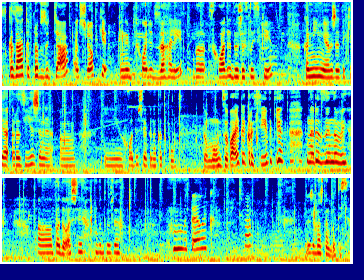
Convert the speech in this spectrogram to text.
сказати про взуття. От шльопки не підходять взагалі, бо сходи дуже слизькі. Каміння вже таке роз'їжджене і ходиш як на катку. Тому взувайте кросівки на резиновій подошві, бо дуже метелик. Дуже можна битися.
